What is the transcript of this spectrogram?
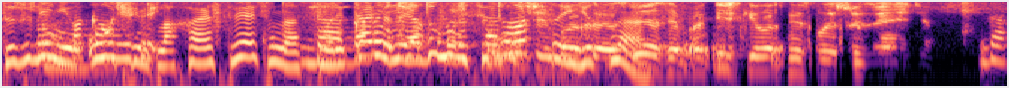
Сожалению, ну, очень мы... плохая связь у нас да, с моряками, но я думаю, ситуация очень ясна. Связь, я практически вас не слышу, извините. Да.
